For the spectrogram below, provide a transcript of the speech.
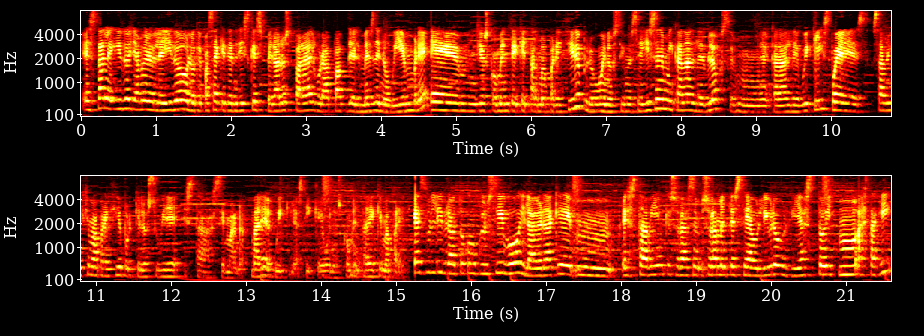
Está leído, ya me lo he leído, lo que pasa es que tendréis que esperaros para el wrap up del mes de noviembre, em, que os comente qué tal me ha parecido, pero bueno, si me seguís en mi canal de vlogs, en el canal de weeklies, pues sabéis que me ha parecido porque lo subiré esta semana, ¿vale? El weekly, así que bueno, os comentaré qué me ha parecido. Es un libro autoconclusivo y la verdad que mm, está bien que solamente sea un libro porque ya estoy mm, hasta aquí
